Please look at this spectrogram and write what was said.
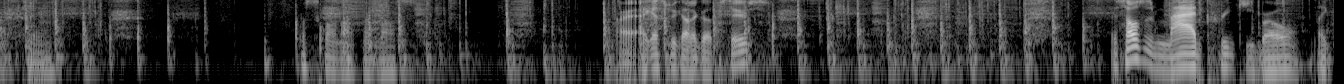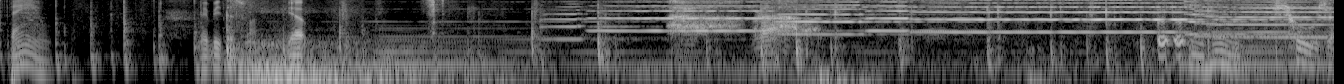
Okay. What's going on with my mouse? Alright, I guess we gotta go upstairs. This house is mad creaky, bro. Like, damn. Maybe this one. Yep. Scusa.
